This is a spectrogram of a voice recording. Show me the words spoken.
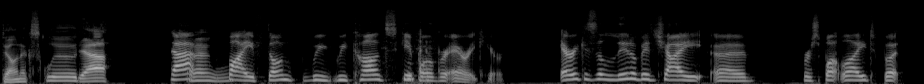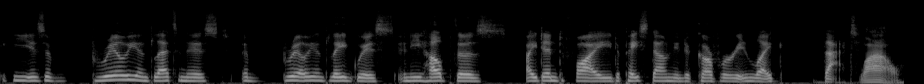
Don't exclude. Yeah. That Uh, five. Don't we? We can't skip over Eric here. Eric is a little bit shy uh, for spotlight, but he is a brilliant Latinist, a brilliant linguist, and he helped us identify the paste down in the cover in like that. Wow.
